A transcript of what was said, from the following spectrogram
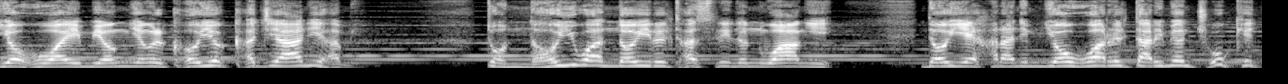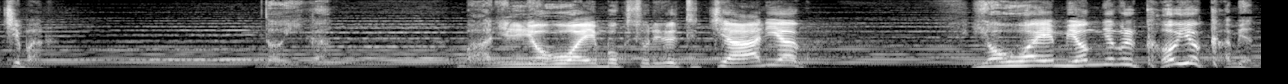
여호와의 명령을 거역하지 아니하며 또 너희와 너희를 다스리는 왕이 너희의 하나님 여호와를 따르면 좋겠지만 너희가 만일 여호와의 목소리를 듣지 아니하고 여호와의 명령을 거역하면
